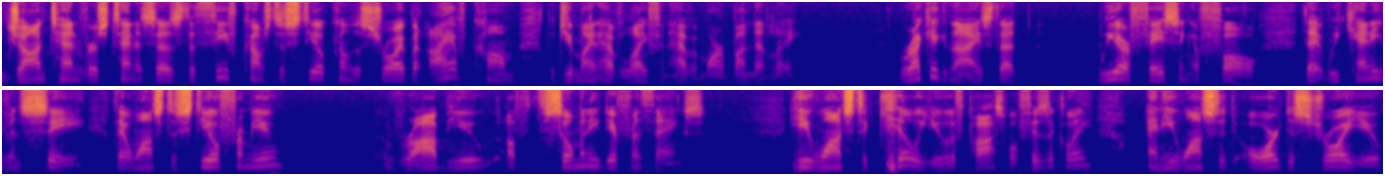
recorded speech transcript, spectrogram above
In John 10, verse 10, it says, The thief comes to steal, kill, and destroy, but I have come that you might have life and have it more abundantly. Recognize that we are facing a foe that we can't even see that wants to steal from you, rob you of so many different things. He wants to kill you, if possible, physically, and he wants to or destroy you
